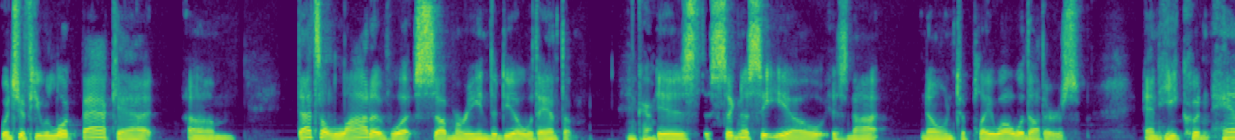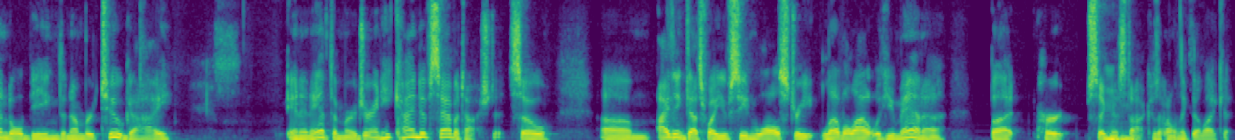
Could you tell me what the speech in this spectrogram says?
Which, if you look back at, um, that's a lot of what submarine the deal with Anthem. Okay. Is the Cigna CEO is not known to play well with others, and he couldn't handle being the number two guy in an Anthem merger, and he kind of sabotaged it. So um, I think that's why you've seen Wall Street level out with Humana, but hurt Cigna mm-hmm. stock because I don't think they like it.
